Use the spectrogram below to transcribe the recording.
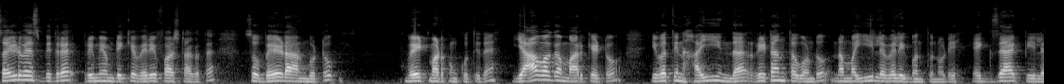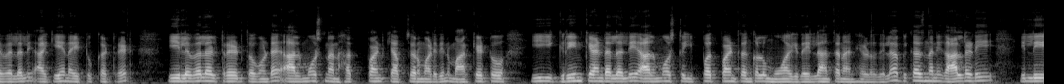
ಸೈಡ್ ವೈಸ್ ಬಿದ್ದರೆ ಪ್ರೀಮಿಯಂ ಡಿಕೆ ವೆರಿ ಫಾಸ್ಟ್ ಆಗುತ್ತೆ. ಸೊ ಬೇಡ. ಅಂದ್ಬಿಟ್ಟು ವೆಯ್ಟ್ ಮಾಡ್ಕೊಂಡು ಕೂತಿದೆ. ಯಾವಾಗ ಮಾರ್ಕೆಟು ಇವತ್ತಿನ ಹೈಯಿಂದ ರಿಟರ್ನ್ ತೊಗೊಂಡು ನಮ್ಮ ಈ ಲೆವೆಲಿಗೆ ಬಂತು ನೋಡಿ. ಎಕ್ಸಾಕ್ಟ್ ಈ ಲೆವೆಲಲ್ಲಿ again I to cut rate ಈ ಲೆವೆಲಲ್ಲಿ ಟ್ರೇಡ್ ತೊಗೊಂಡೆ. ಆಲ್ಮೋಸ್ಟ್ ನಾನು ಹತ್ತು ಪಾಯಿಂಟ್ ಕ್ಯಾಪ್ಚರ್ ಮಾಡಿದ್ದೀನಿ. ಮಾರ್ಕೆಟು ಈ ಗ್ರೀನ್ ಕ್ಯಾಂಡಲಲ್ಲಿ ಆಲ್ಮೋಸ್ಟ್ ಇಪ್ಪತ್ತು ಪಾಯಿಂಟ್ ತನಕಲೂ ಮೂವ್ ಆಗಿದೆ. ಇಲ್ಲ ಅಂತ ನಾನು ಹೇಳೋದಿಲ್ಲ. ಬಿಕಾಸ್ ನನಗೆ ಆಲ್ರೆಡಿ ಇಲ್ಲಿ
